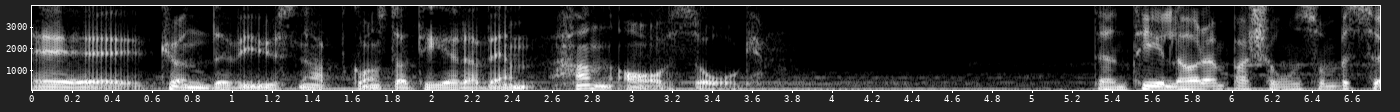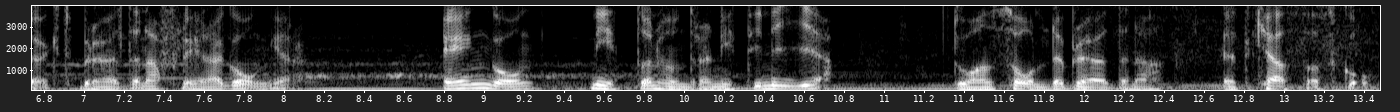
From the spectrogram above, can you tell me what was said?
eh, kunde vi ju snabbt konstatera vem han avsåg. Den tillhör en person som besökt bröderna flera gånger. En gång 1999, då han sålde bröderna ett kassaskåp.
